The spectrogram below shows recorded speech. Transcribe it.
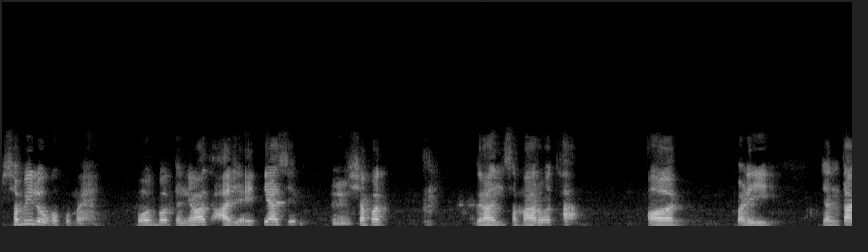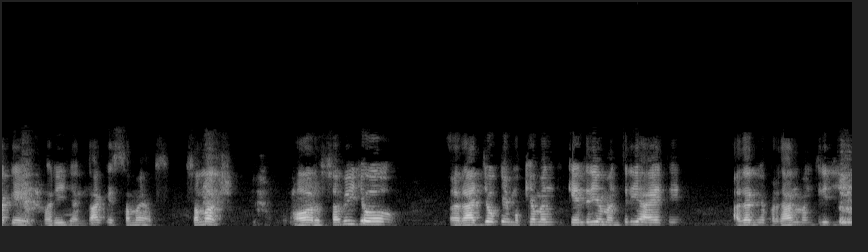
सभी लोगों को मैं बहुत बहुत धन्यवाद। आज ऐतिहासिक शपथ ग्रहण समारोह था और बड़ी जनता के, भरी जनता के समक्ष समक्ष और सभी जो राज्यों के मुख्यमंत्री, केंद्रीय मंत्री आए थे आदरणीय प्रधानमंत्री जी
